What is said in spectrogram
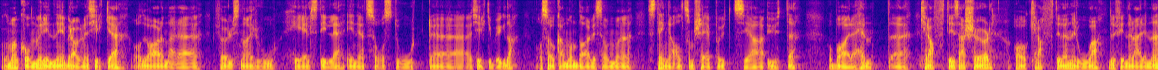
Og når man kommer inn i Bragernes kirke, og du har den der eh, følelsen av ro helt stille inn i et så stort eh, kirkebygg, da, og så kan man da liksom eh, stenge alt som skjer på utsida ute, og bare hente kraft i seg sjøl og kraft i den roa du finner der inne.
